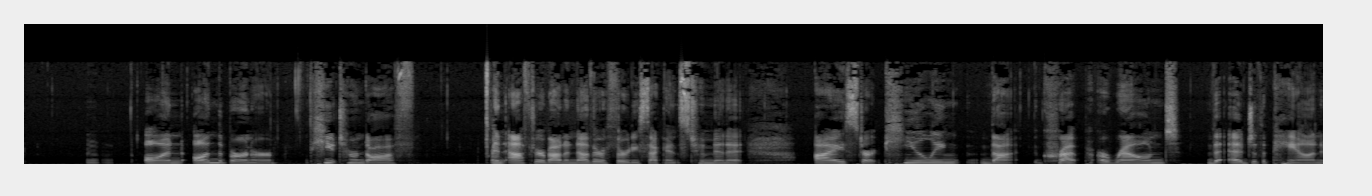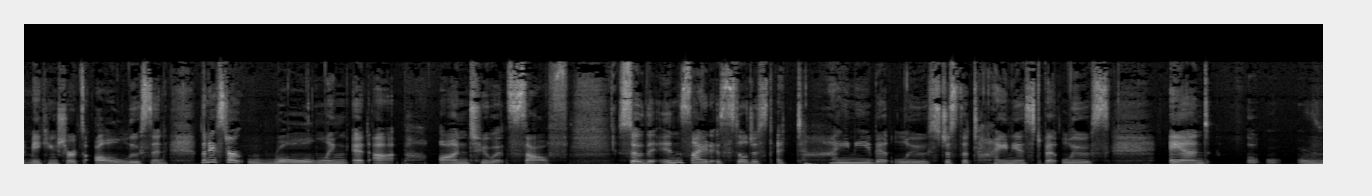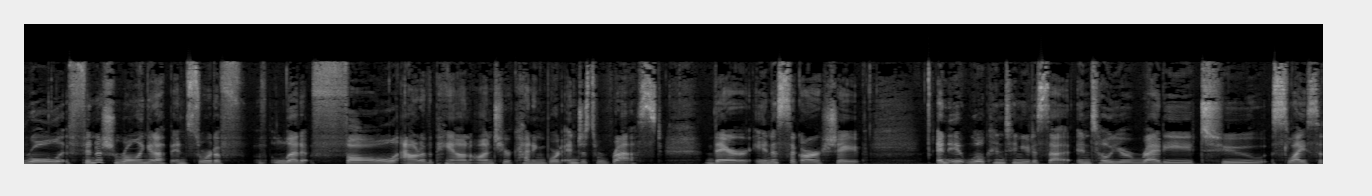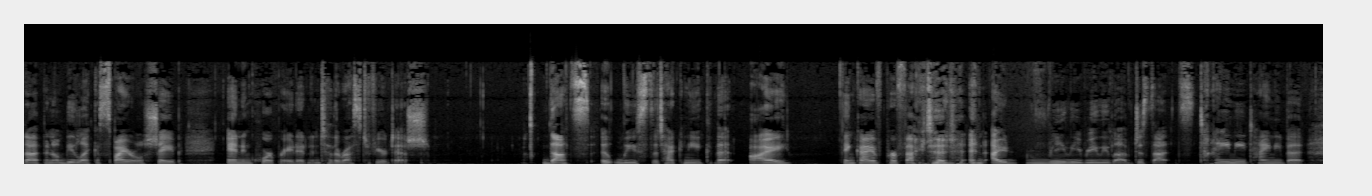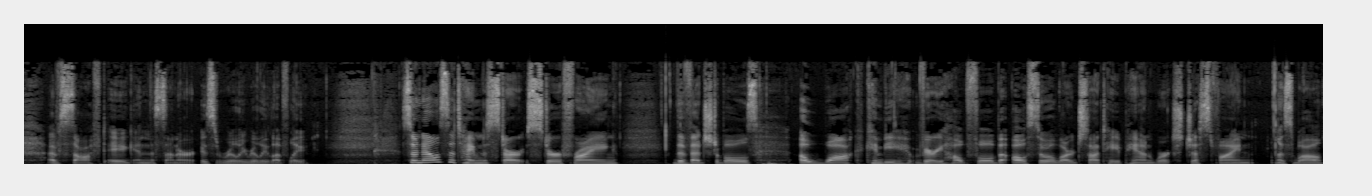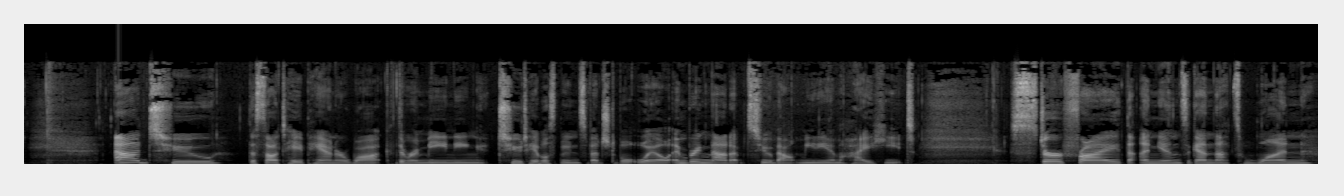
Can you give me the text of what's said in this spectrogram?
on on the burner, heat turned off. And after about another 30 seconds to a minute, I start peeling that crepe around the edge of the pan, making sure it's all loosened. Then I start rolling it up onto itself. So the inside is still just a tiny bit loose, just the tiniest bit loose. And roll it, finish rolling it up and sort of let it fall out of the pan onto your cutting board and just rest there in a cigar shape and it will continue to set until you're ready to slice it up and it'll be like a spiral shape and incorporate it into the rest of your dish. That's at least the technique that I think I have perfected and I really, really love. Just that tiny, tiny bit of soft egg in the center is really, really lovely. So now's the time to start stir frying the vegetables. A wok can be very helpful, but also a large saute pan works just fine as well. Add to the saute pan or wok the remaining two tablespoons vegetable oil and bring that up to about medium high heat. Stir fry the onions. Again, that's one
